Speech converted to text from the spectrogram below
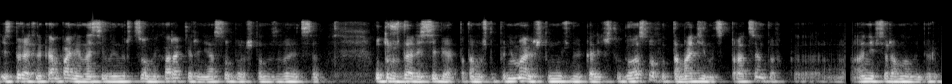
избирательная кампания носила инерционный характер и не особо, что называется, утруждали себя, потому что понимали, что нужное количество голосов, вот там 11%, э, они все равно наберут.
